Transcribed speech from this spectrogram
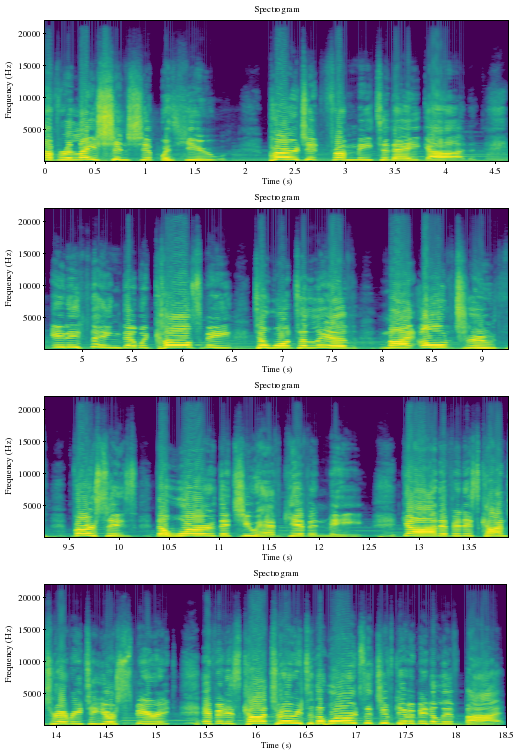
of relationship with you. Purge it from me today, God. Anything that would cause me to want to live my own truth versus the word that you have given me. God, if it is contrary to your spirit, if it is contrary to the words that you've given me to live by,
